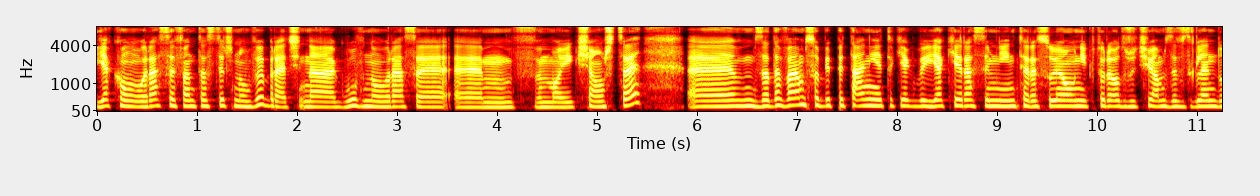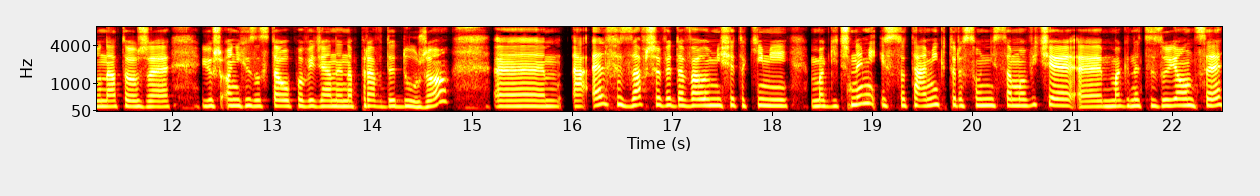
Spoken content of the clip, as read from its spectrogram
jaką rasę fantastyczną wybrać na główną rasę w mojej książce, zadawałam sobie pytanie, tak jakby, jakie rasy mnie interesują. Niektóre odrzuciłam ze względu na to, że już o nich zostało powiedziane naprawdę dużo. A elfy zawsze wydawały mi się takimi magicznymi istotami, które są niesamowicie e, magnetyzujące,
